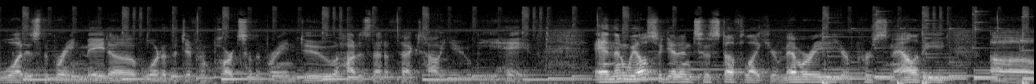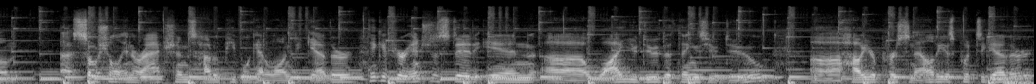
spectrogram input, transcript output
what is the brain made of, what are the different parts of the brain do, how does that affect how you behave. And then we also get into stuff like your memory, your personality, um, uh, social interactions, how do people get along together. I think if you're interested in uh, why you do the things you do, uh, how your personality is put together,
